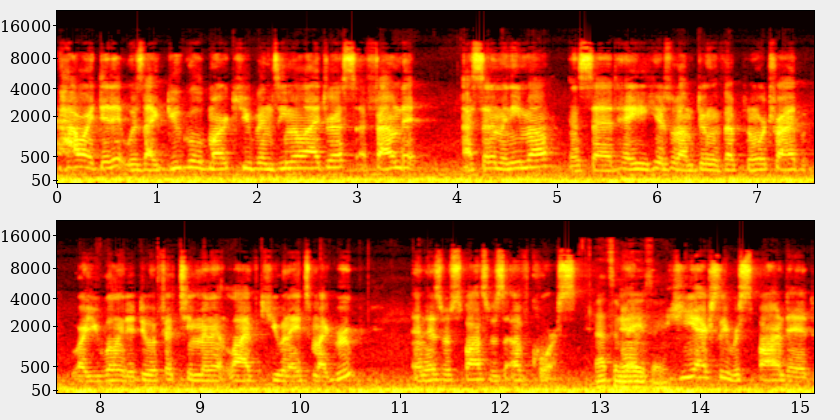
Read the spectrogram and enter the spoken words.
how I did it was I Googled Mark Cuban's email address. I found it. I sent him an email and said, "Hey, here's what I'm doing with Vetpreneur Tribe. Are you willing to do a 15 minute live Q and A to my group?" And his response was, "Of course." That's And amazing. he actually responded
